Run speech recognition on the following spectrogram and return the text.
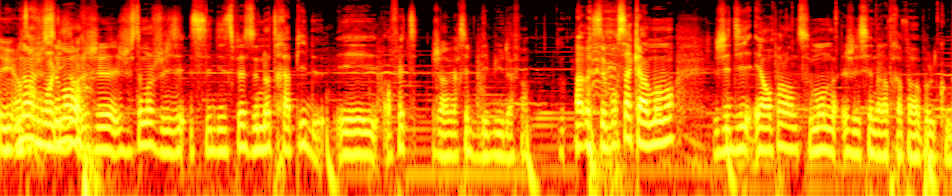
T'as eu un non, justement, je, justement, je c'est des espèces de notes rapides et en fait, j'ai inversé le début et la fin. Ah. c'est pour ça qu'à un moment, j'ai dit et en parlant de ce monde, j'ai essayé de rattraper un peu le coup.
